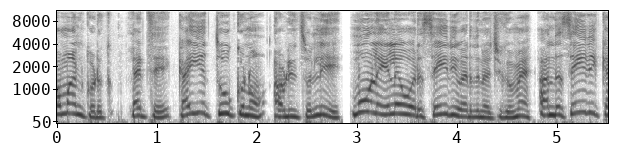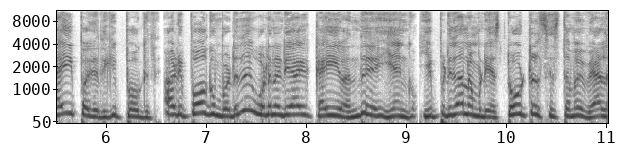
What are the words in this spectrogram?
கொமாண்ட் கொடுக்கும். லட்ஸ் கையை தூக்கணும் அப்படின்னு சொல்லி மூளையில ஒரு செய்தி வருதுன்னு வச்சுக்கோமே அந்த செய்தி கை பகுதிக்கு போகுது. அப்படி போகும் பொழுது உடனடியாக கை வந்து இயங்கும். இப்படிதான் நம்முடைய டோட்டல் சிஸ்டமே வேலை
